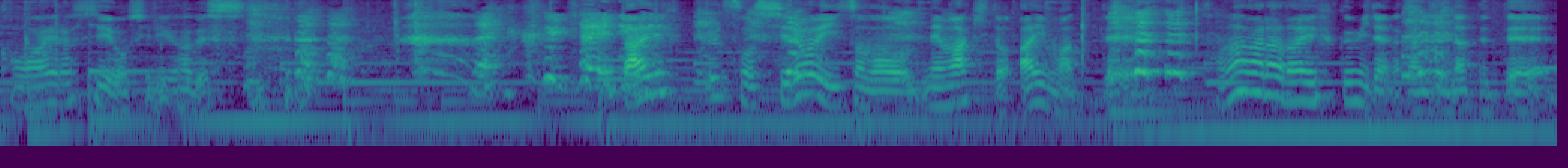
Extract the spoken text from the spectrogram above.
可愛らしいお尻がですね 大福みたいに。大福そう白いその寝巻きと相まってさながら大福みたいな感じになってて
